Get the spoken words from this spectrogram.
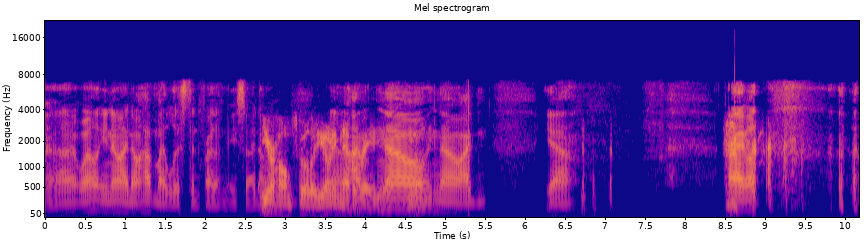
Uh, well, you know, I don't have my list in front of me, so I don't. You're a homeschooler. You don't even have a I'm, radio. No, no, I. Yeah. All right. Well.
